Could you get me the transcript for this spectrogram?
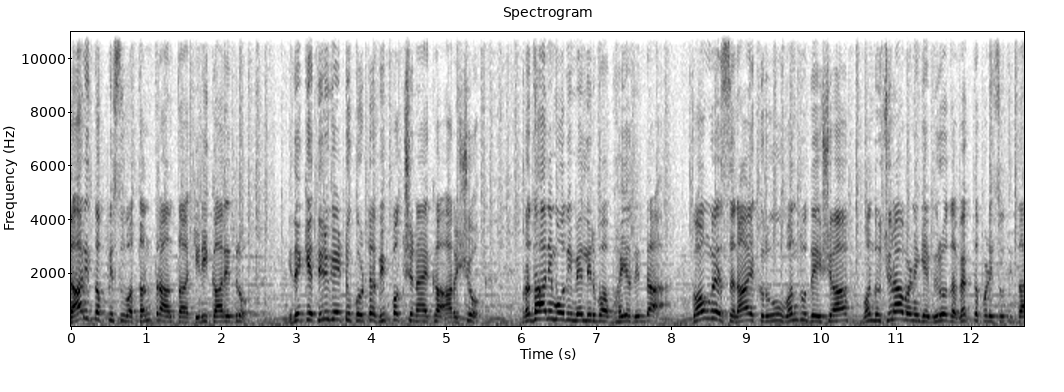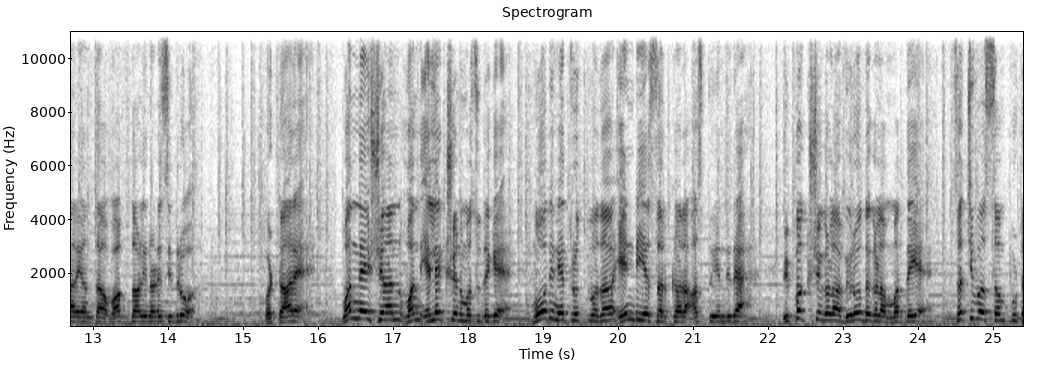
ದಾರಿ ತಪ್ಪಿಸುವ ತಂತ್ರ ಅಂತ ಕಿಡಿಕಾರಿದ್ರು. ಇದಕ್ಕೆ ತಿರುಗೇಟು ಕೊಟ್ಟ ವಿಪಕ್ಷ ನಾಯಕ ಆರ್ ಅಶೋಕ್ ಪ್ರಧಾನಿ ಮೋದಿ ಮೇಲಿರುವ ಭಯದಿಂದ ಕಾಂಗ್ರೆಸ್ ನಾಯಕರು ಒಂದು ದೇಶ, ಒಂದು ಚುನಾವಣೆಗೆ ವಿರೋಧ ವ್ಯಕ್ತಪಡಿಸುತ್ತಿದ್ದಾರೆ ಅಂತ ವಾಗ್ದಾಳಿ ನಡೆಸಿದ್ರು. ಒಟ್ಟಾರೆ, ಒನ್ ನೇಷನ್, ಒನ್ ಎಲೆಕ್ಷನ್ ಮಸೂದೆಗೆ ಮೋದಿ ನೇತೃತ್ವದ ಎನ್ಡಿಎ ಸರ್ಕಾರ ಅಸ್ತು ಎಂದಿದೆ. ವಿಪಕ್ಷಗಳ ವಿರೋಧಗಳ ಮಧ್ಯೆಯೇ ಸಚಿವ ಸಂಪುಟ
